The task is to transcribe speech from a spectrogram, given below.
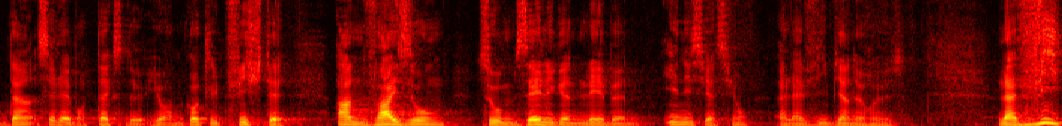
d'un célèbre texte de Johann Gottlieb Fichte, Anweisung zum seligen Leben, initiation à la vie bienheureuse. La vie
